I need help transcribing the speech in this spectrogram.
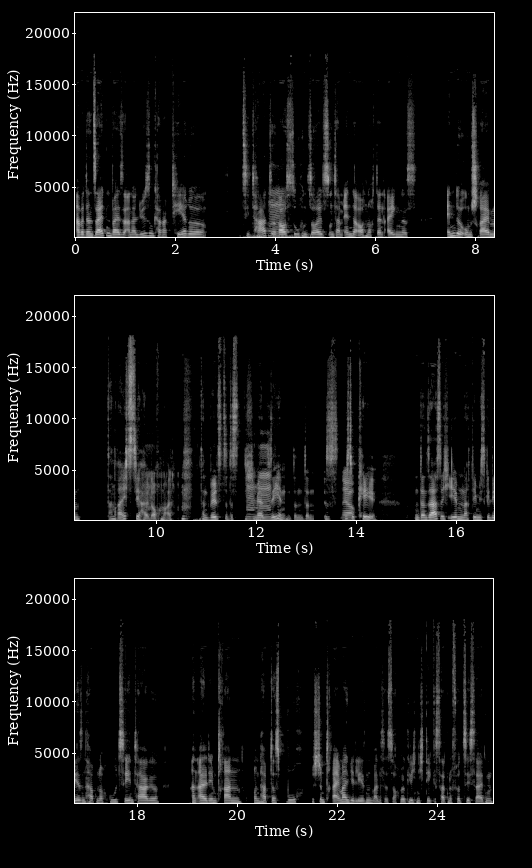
aber dann seitenweise Analysen, Charaktere, Zitate Mhm. raussuchen sollst und am Ende auch noch dein eigenes Ende umschreiben, dann reicht's dir halt auch mal. Dann willst du das nicht mehr Mhm. sehen. Dann dann ist ist Ja. okay. Und dann saß ich eben, nachdem ich's gelesen habe, noch gut 10 Tage an all dem dran und habe das Buch bestimmt dreimal gelesen, weil es ist auch wirklich nicht dick, es hat nur 40 Seiten.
